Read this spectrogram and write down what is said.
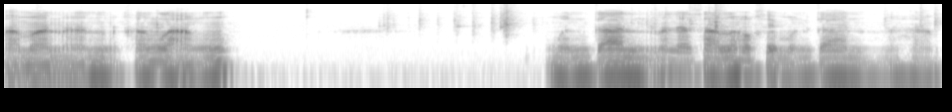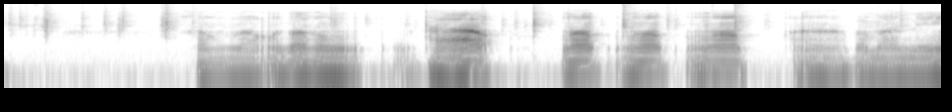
ประมาณนั้นข้างหลัง เหมือนกัน น่าจะสามร้อยหกสิบเหมือนกันนะครับ สองล็อกแล้วก็ตรงเท้างอกงอกงอกอ่าประมาณนี้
